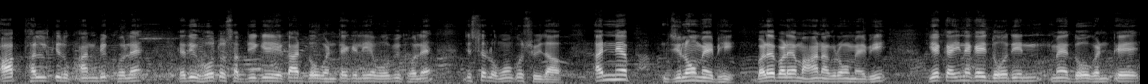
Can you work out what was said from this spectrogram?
आप फल की दुकान भी खोलें। यदि हो तो सब्ज़ी की एक आध दो घंटे के लिए वो भी खोलें, जिससे लोगों को सुविधा हो। अन्य ज़िलों में भी बड़े बड़े महानगरों में भी ये कहीं ना कहीं दो दिन में, दो घंटे,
